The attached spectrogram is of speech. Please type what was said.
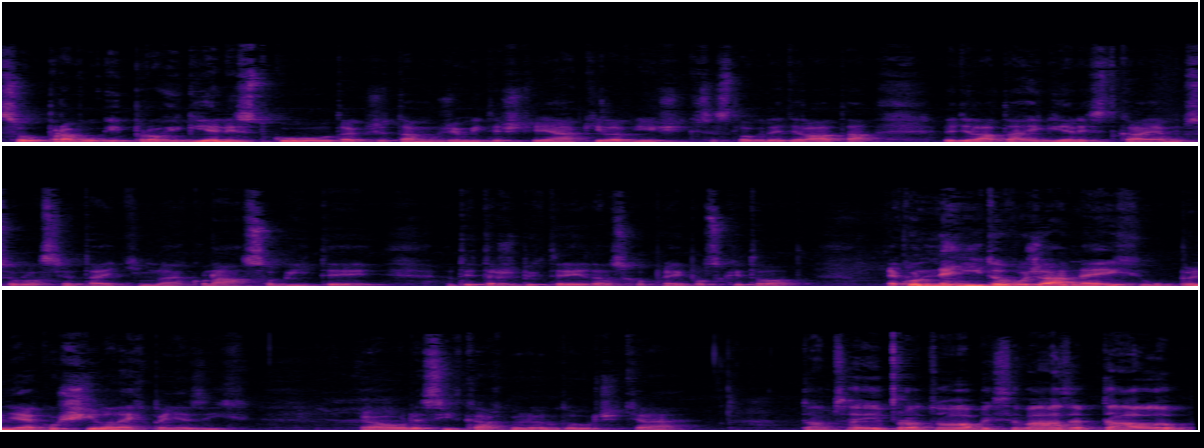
soupravu i pro hygienistku, takže tam může mít ještě nějaký levnější křeslo, kde dělá ta, kde dělá ta hygienistka jemu se vlastně tady tímhle jako násobí ty, ty tržby, které je tam schopný poskytovat. Jako není to o žádných úplně jako šílených penězích. Jo, o desítkách milionů to určitě ne. Tam se i proto, abych se vás zeptal,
